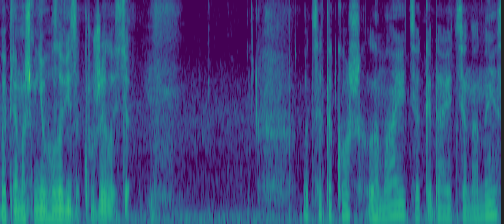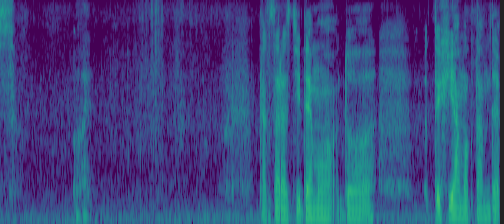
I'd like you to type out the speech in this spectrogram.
Ой, прямо аж мені в голові закружилося. Оце також ламається, кидається на низ. Ой. Так, зараз дійдемо до тих ямок там, де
